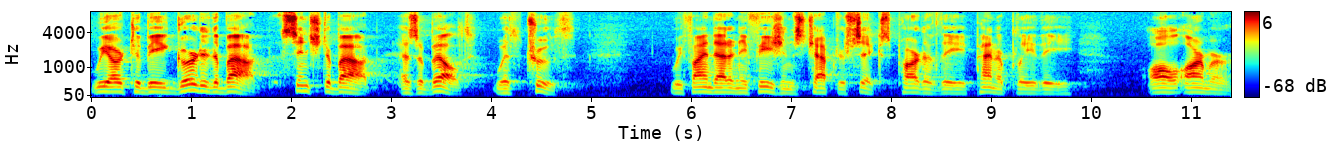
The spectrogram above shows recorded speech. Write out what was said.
We are to be girded about, cinched about as a belt with truth. We find that in Ephesians chapter 6, part of the panoply, the all armor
